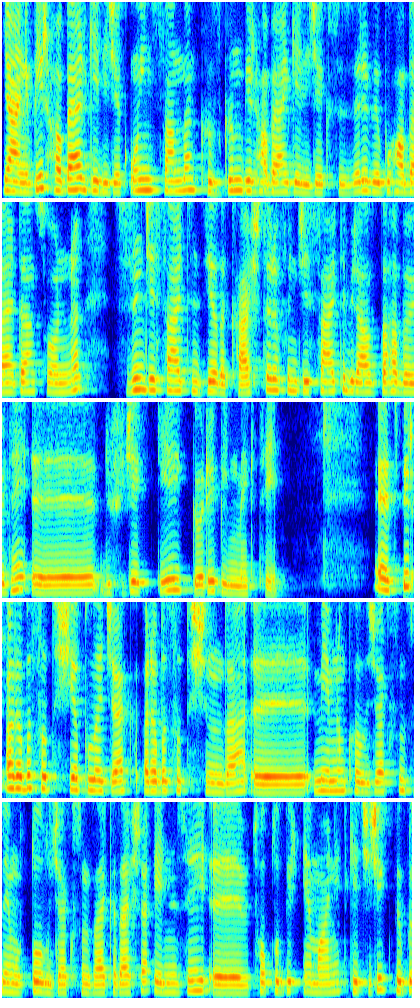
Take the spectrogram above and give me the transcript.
Yani bir haber gelecek, o insandan kızgın bir haber gelecek sizlere ve bu haberden sonra sizin cesaretiniz ya da karşı tarafın cesareti biraz daha böyle e, düşecek diye görebilmekteyim. Evet bir araba satışı yapılacak. Araba satışında e, memnun kalacaksınız ve mutlu olacaksınız arkadaşlar. Elinize e, toplu bir emanet geçecek ve bu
